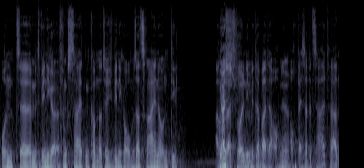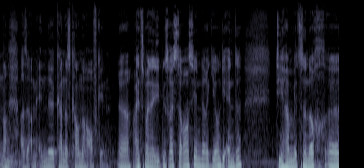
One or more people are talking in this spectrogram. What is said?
und äh, mit weniger Öffnungszeiten kommt natürlich weniger Umsatz rein und die Andererseits ja, wollen die Mitarbeiter auch, ja. auch besser bezahlt werden. Ne? Also am Ende kann das kaum noch aufgehen. Ja, eins meiner Lieblingsrestaurants hier in der Region, die Ende, die haben jetzt nur noch äh,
